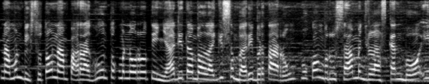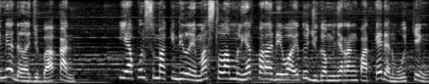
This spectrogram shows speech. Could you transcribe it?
Namun Biksu Tong nampak ragu untuk menurutinya ditambah lagi sembari bertarung, Wukong berusaha menjelaskan bahwa ini adalah jebakan. Ia pun semakin dilema setelah melihat para dewa itu juga menyerang Patke dan Wuching.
